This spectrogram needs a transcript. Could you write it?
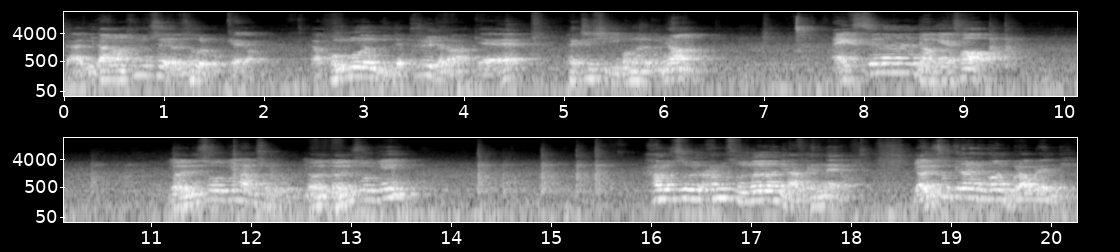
자, 이 단원 함수의 연속을 볼게요. 자, 본문 문제 풀이 들어갈게. 172번을 보면 x는 0에서 연속인 함수로 연, 연속인 함수 함수는 이라고 했네요. 연속이라는 건 뭐라고 그랬니?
